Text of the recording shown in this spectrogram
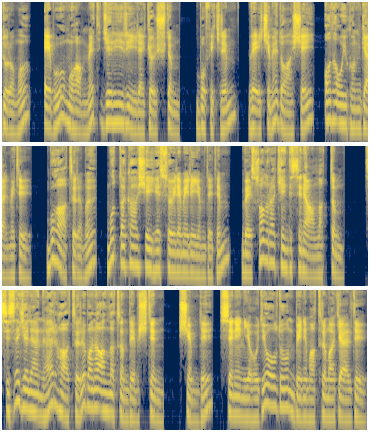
Durumu Ebu Muhammed Ceriri ile görüştüm. Bu fikrim ve içime doğan şey ona uygun gelmedi. Bu hatırımı mutlaka şeyhe söylemeliyim dedim ve sonra kendisine anlattım. Size gelen her hatırı bana anlatın demiştin. Şimdi senin Yahudi olduğun benim hatırıma geldi.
